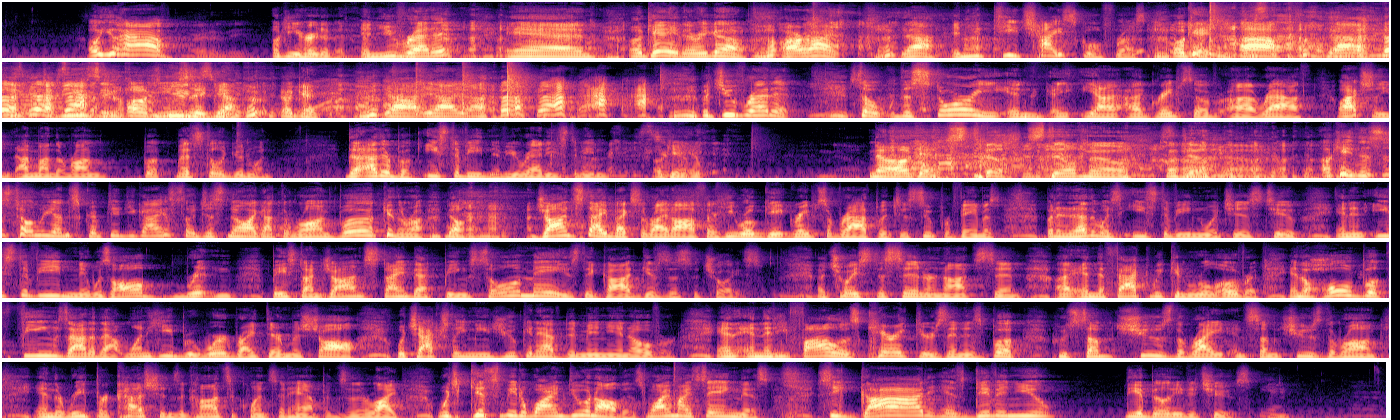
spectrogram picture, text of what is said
Oh, you have? Heard of it. Okay, you heard of it. And you've read it? And okay, there we go. All right. Yeah. And you teach high school for us. Okay. Uh, yeah. music. Oh, music. Yeah. Okay. Yeah, yeah, yeah. but you've read it. So the story in uh, yeah, uh, Grapes of uh, Wrath, well, actually, I'm on the wrong book. That's still a good one. The other book, East of Eden. Have you read East of Eden? Okay. No, okay. Still, still no. Still no. Okay, this is totally unscripted, you guys. So just know I got the wrong book and the wrong. No, John Steinbeck's the right author. He wrote Ga- Grapes of Wrath, which is super famous. But another one's East of Eden, which is too. And in East of Eden, it was all written based on John Steinbeck being so amazed that God gives us a choice. A choice to sin or not sin, uh, and the fact we can rule over it. And the whole book themes out of that one Hebrew word right there, mashal, which actually means you can have dominion over. And, and then he follows characters in his book who some choose the right and some choose the wrong, and the repercussions and consequence that happens in their life, which gets me to why I'm doing all this. Why am I saying this? See, God has given you the ability to choose.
